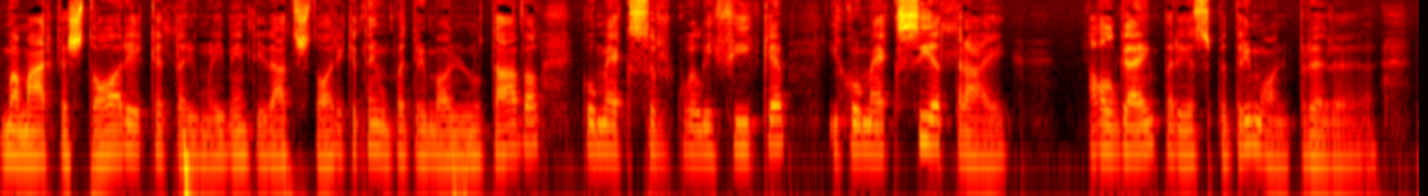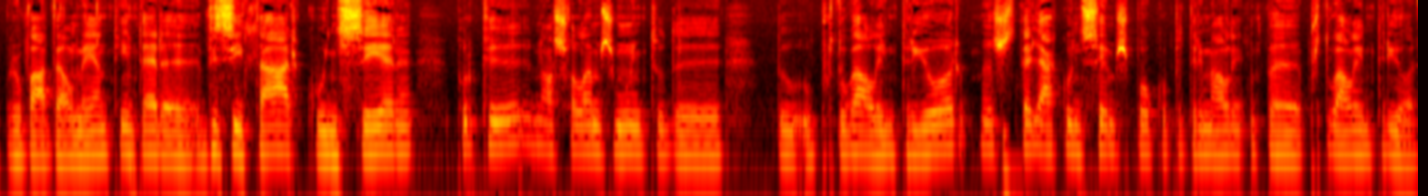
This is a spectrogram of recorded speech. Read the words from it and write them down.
uma marca histórica, tem uma identidade histórica, tem um património notável, como é que se requalifica e como é que se atrai alguém para esse património, para provavelmente inter, visitar, conhecer, porque nós falamos muito de do Portugal interior, mas se calhar conhecemos pouco o património Portugal interior.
